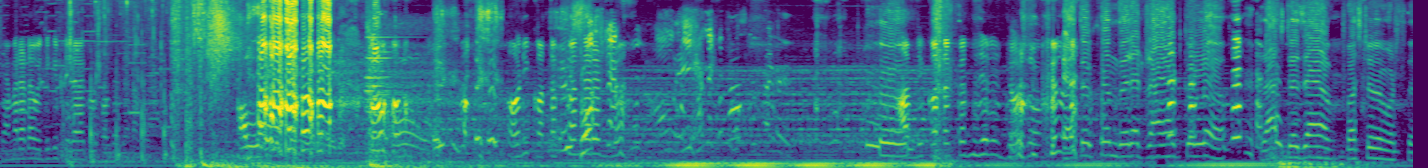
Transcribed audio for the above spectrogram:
ক্যামেরাটা ওইদিকে ফিরে রাখো বলতে না অনেক কতক্ষণ ধরে আপনি কতক্ষণ ধরে করলেন? এতক্ষণ ধরে ট্রাই আউট করল লাস্টে যায় ফার্স্ট টাইমে মরছে।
